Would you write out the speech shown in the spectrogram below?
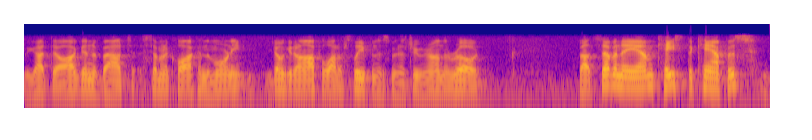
We got to Ogden about 7 o'clock in the morning. You don't get an awful lot of sleep in this ministry you're on the road. About 7 a.m., case the campus. You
